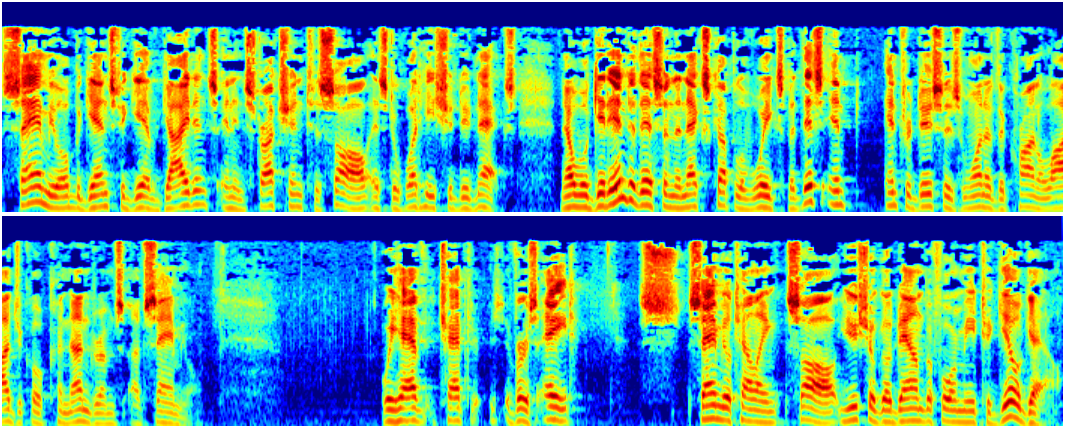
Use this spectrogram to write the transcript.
Samuel begins to give guidance and instruction to Saul as to what he should do next. Now we'll get into this in the next couple of weeks, but this in, introduces one of the chronological conundrums of Samuel. We have chapter, verse 8, Samuel telling Saul, You shall go down before me to Gilgal.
